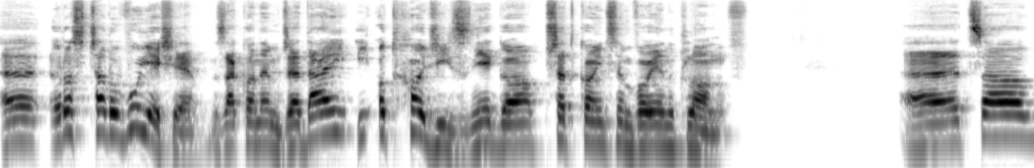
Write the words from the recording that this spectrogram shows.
e, rozczarowuje się zakonem Jedi i odchodzi z niego przed końcem wojen klonów. E, Co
